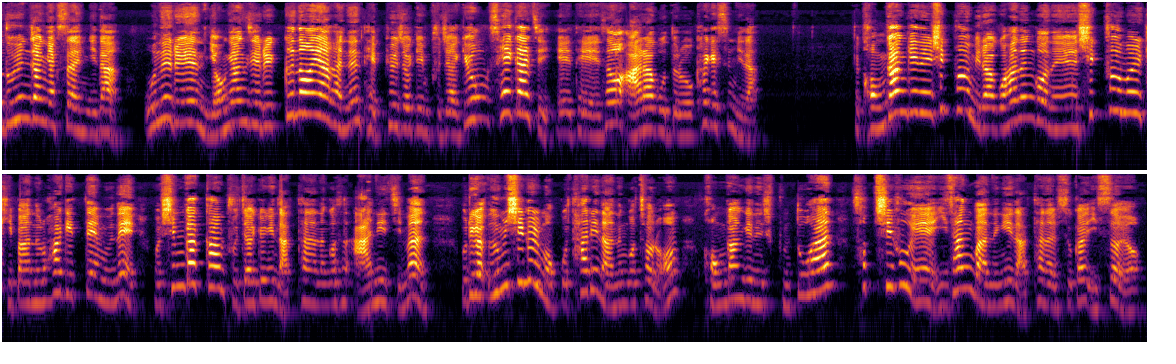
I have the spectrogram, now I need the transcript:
노윤정 약사입니다. 오늘은 영양제를 끊어야 하는 대표적인 부작용 세 가지에 대해서 알아보도록 하겠습니다. 건강기능 식품이라고 하는 거는 식품을 기반으로 하기 때문에 뭐 심각한 부작용이 나타나는 것은 아니지만 우리가 음식을 먹고 탈이 나는 것처럼 건강기능식품 또한 섭취 후에 이상 반응이 나타날 수가 있어요.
